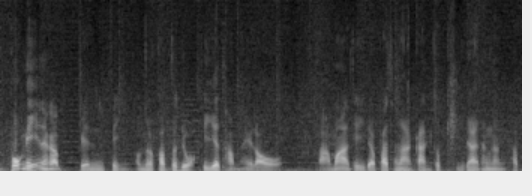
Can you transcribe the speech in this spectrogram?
ำพวกนี้นะครับเป็นสิ่งอำนวยความสะดวกที่จะทำให้เราสามารถที่จะพัฒนาการขับขี่ได้ทั้งนั้นครับ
